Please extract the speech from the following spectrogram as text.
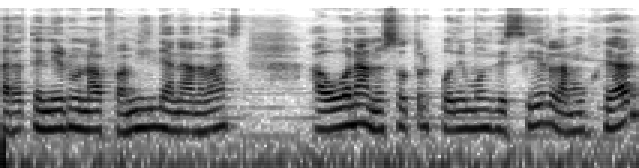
para tener una familia nada más. Ahora nosotros podemos decir, la mujer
